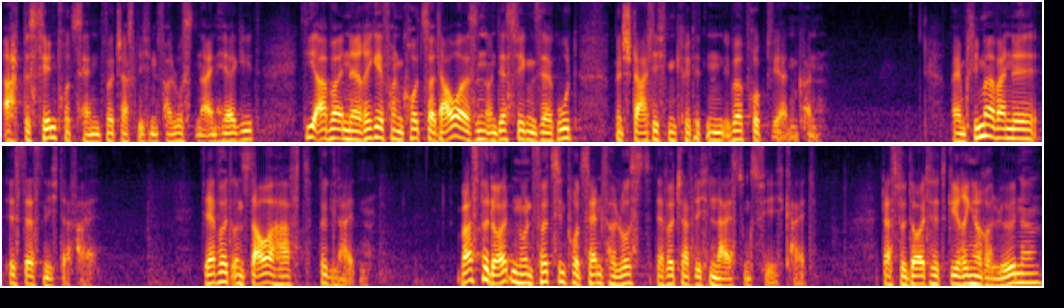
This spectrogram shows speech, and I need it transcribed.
8 bis 10 Prozent wirtschaftlichen Verlusten einhergeht, die aber in der Regel von kurzer Dauer sind und deswegen sehr gut mit staatlichen Krediten überbrückt werden können. Beim Klimawandel ist das nicht der Fall. Der wird uns dauerhaft begleiten. Was bedeuten nun 14 Prozent Verlust der wirtschaftlichen Leistungsfähigkeit? Das bedeutet geringere Löhne,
